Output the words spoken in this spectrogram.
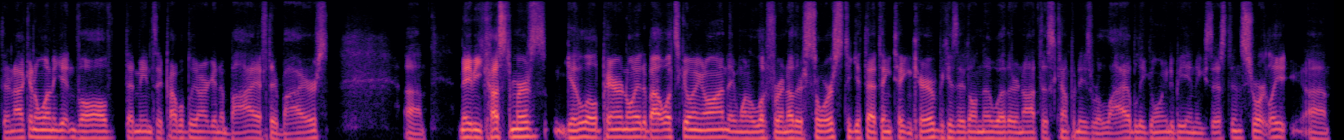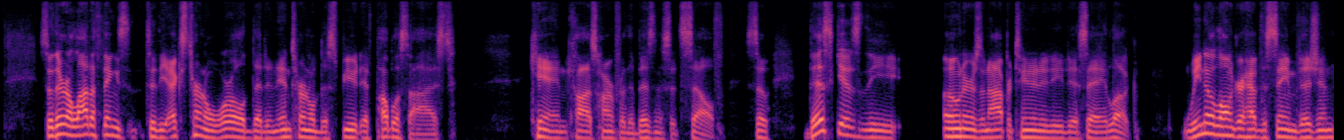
They're not going to want to get involved. That means they probably aren't going to buy if they're buyers. Um, maybe customers get a little paranoid about what's going on. They want to look for another source to get that thing taken care of because they don't know whether or not this company is reliably going to be in existence shortly. Uh, so there are a lot of things to the external world that an internal dispute, if publicized, can cause harm for the business itself. So this gives the owners an opportunity to say, look, we no longer have the same vision.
